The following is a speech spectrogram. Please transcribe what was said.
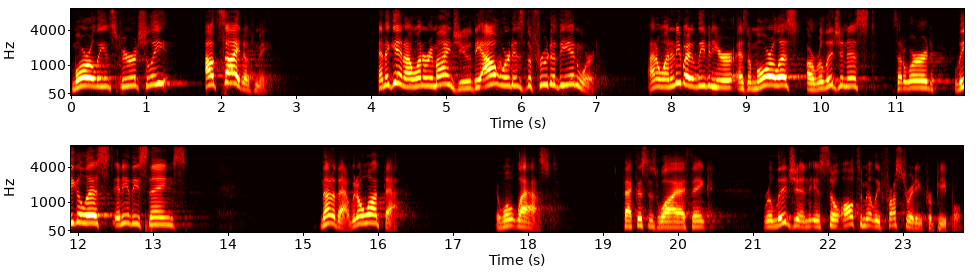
morally and spiritually outside of me. And again, I want to remind you the outward is the fruit of the inward. I don't want anybody leaving here as a moralist, a religionist, is that a word? Legalist, any of these things. None of that. We don't want that. It won't last. In fact, this is why I think religion is so ultimately frustrating for people.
